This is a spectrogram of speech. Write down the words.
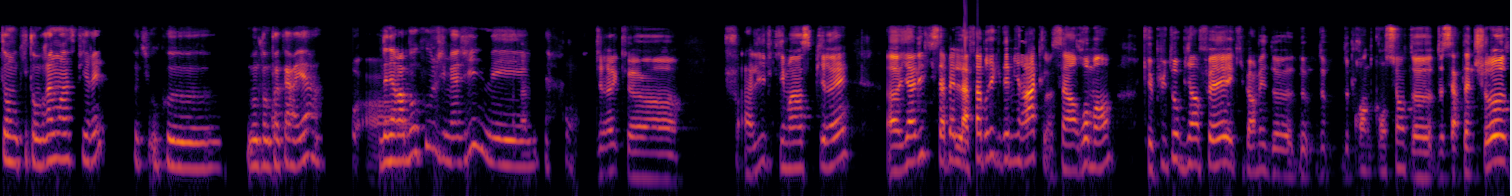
t'ont vraiment inspiré ou que, dans ta carrière? Il y en aura beaucoup, j'imagine, mais. Je dirais que euh, un livre qui m'a inspiré. Euh, il y a un livre qui s'appelle La fabrique des miracles. C'est un roman qui est plutôt bien fait et qui permet de, prendre conscience de, certaines choses.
